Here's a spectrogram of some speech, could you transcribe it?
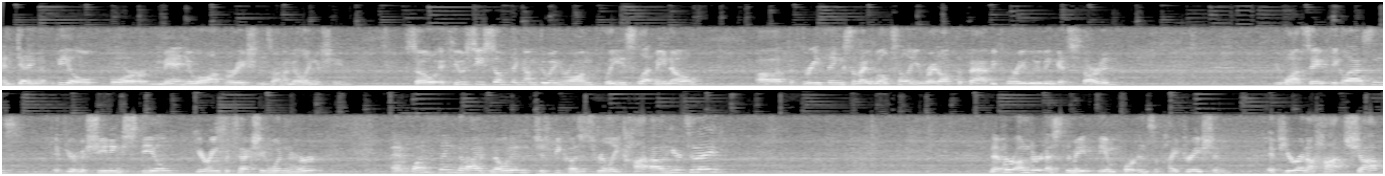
and getting the feel for manual operations on a milling machine. So if you see something I'm doing wrong, please let me know. Uh, the three things that I will tell you right off the bat before you even get started. You want safety glasses? If you're machining steel, hearing protection wouldn't hurt. And one thing that I've noted, just because it's really hot out here today, never underestimate the importance of hydration. If you're in a hot shop,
